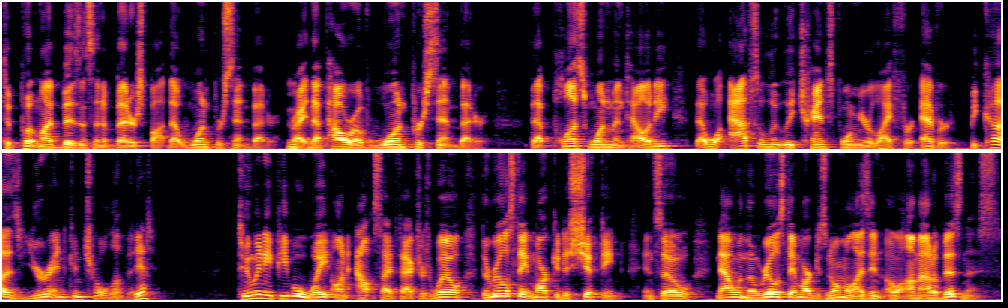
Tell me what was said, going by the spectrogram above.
to put my business in a better spot, that 1% better, right? Mm-hmm. That power of 1% better. That plus one mentality that will absolutely transform your life forever because you're in control of it. Yeah. Too many people wait on outside factors. Well, the real estate market is shifting. And so now when the real estate market is normalizing, oh, I'm out of business.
